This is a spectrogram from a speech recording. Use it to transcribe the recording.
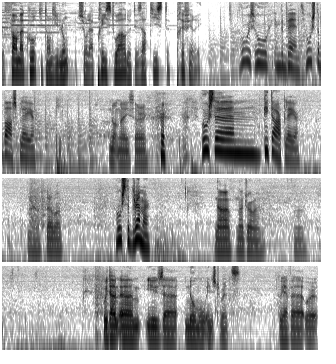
le format court qui t'en dit long sur la préhistoire de tes artistes préférés. Who is who in the band? Who's the bass player? Not me, sorry. Who's the um, guitar player? No, no one. Who's the drummer? No, no drummer. No. We don't um, use uh, normal instruments. We have a we're an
